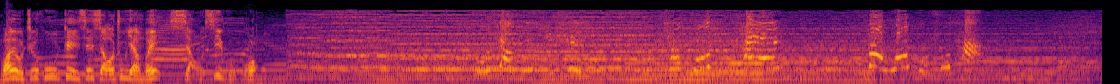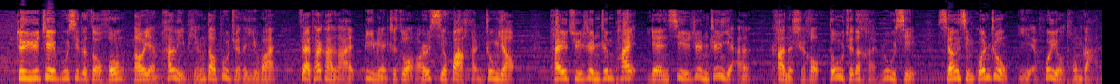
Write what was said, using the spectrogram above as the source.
网友直呼这些小猪演为小戏骨。不孝子许世林，求佛祖开恩，放我辅出塔。对于这部戏的走红，导演潘礼平倒不觉得意外。在他看来，避免制作儿戏化很重要，拍剧认真拍，演戏认真演，看的时候都觉得很入戏，相信观众也会有同感。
